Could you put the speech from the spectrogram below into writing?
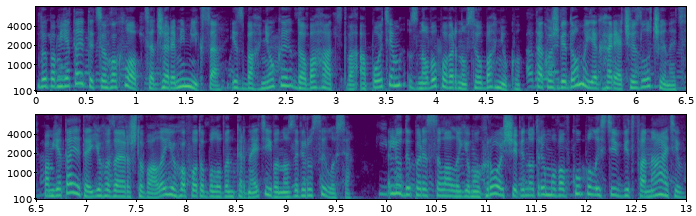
Ви пам'ятаєте цього хлопця Джеремі Мікса із багнюки до багатства, а потім знову повернувся у багнюку. Також відомий як гарячий злочинець. Пам'ятаєте, його заарештували, його фото було в інтернеті, і воно завірусилося. Люди пересилали йому гроші, він отримував купу листів від фанатів.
